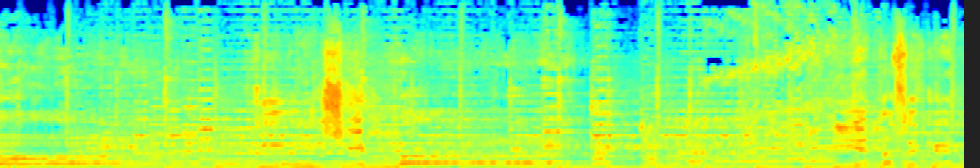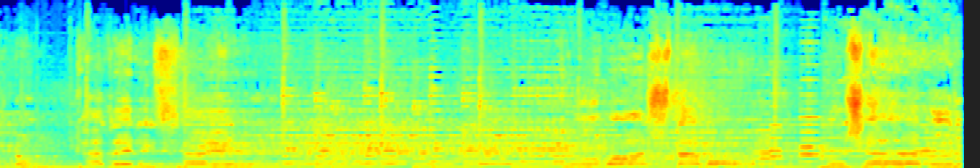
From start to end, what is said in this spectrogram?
の食いしん坊癒えた世間の風にさえ。今日も明日もむしゃぶる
